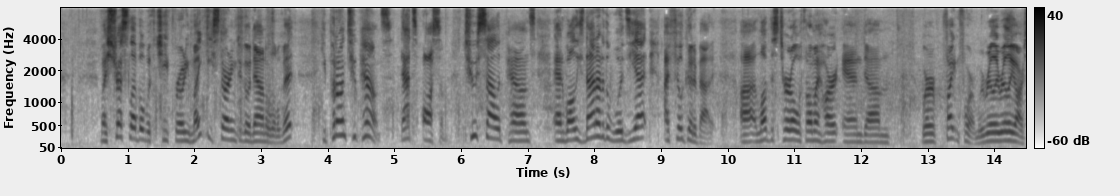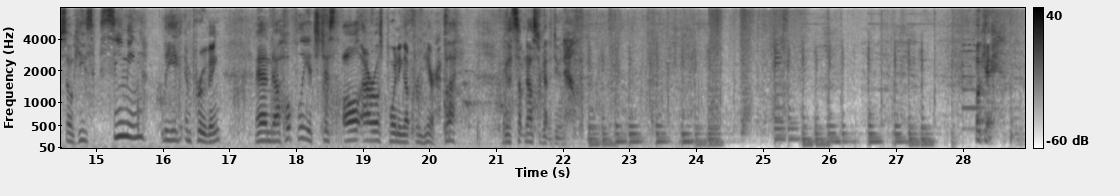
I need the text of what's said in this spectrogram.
my stress level with Chief Brody might be starting to go down a little bit. He put on two pounds. That's awesome. Two solid pounds. And while he's not out of the woods yet, I feel good about it. Uh, I love this turtle with all my heart, and um, we're fighting for him. We really, really are. So he's seemingly improving, and uh, hopefully it's just all arrows pointing up from here. But we got something else we got to do now. Okay,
